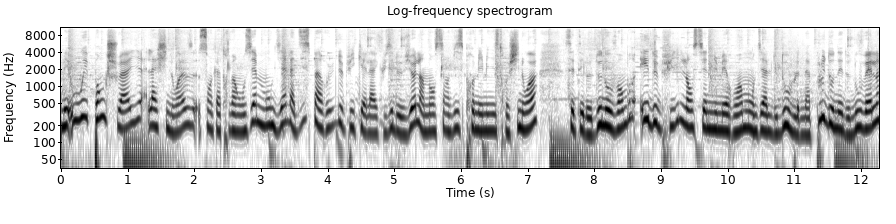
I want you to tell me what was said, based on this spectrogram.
Mais où est Peng Shuai? La chinoise, 191e mondiale, a disparu depuis qu'elle a accusé de viol un ancien vice-premier ministre chinois. C'était le 2 novembre et depuis, l'ancienne numéro 1 mondiale de double n'a plus donné de nouvelles.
